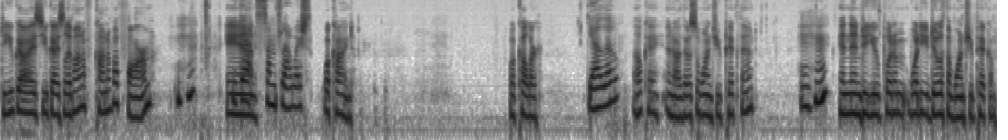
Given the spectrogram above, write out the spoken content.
Do you guys you guys live on a kind of a farm? We And got sunflowers. what kind? What color? Yellow. Okay. And are those the ones you pick then? Mm-hmm. And then do you put them? What do you do with them once you pick them?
